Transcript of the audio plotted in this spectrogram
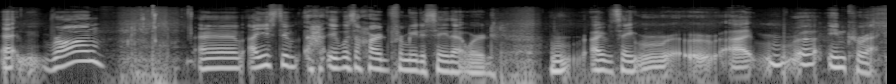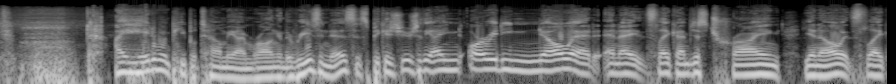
uh, wrong. Uh, I used to. It was hard for me to say that word. I would say r- r- I- r- incorrect. I hate it when people tell me I'm wrong, and the reason is it's because usually I already know it, and I, it's like I'm just trying. You know, it's like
